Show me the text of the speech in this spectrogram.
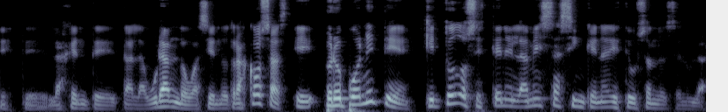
este, la gente está laburando o haciendo otras cosas, eh, proponete que todos estén en la mesa sin que nadie esté usando el celular.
